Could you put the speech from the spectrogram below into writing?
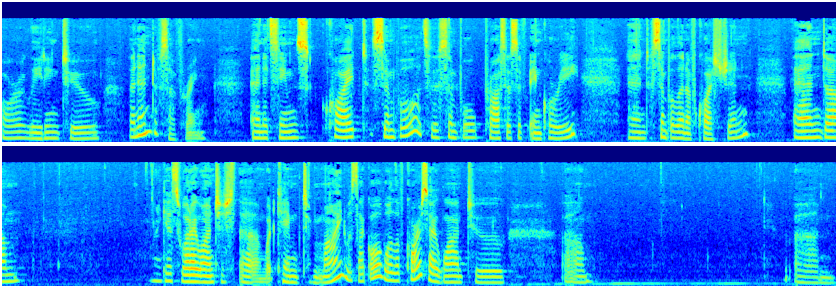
or leading to an end of suffering. And it seems quite simple. It's a simple process of inquiry and simple enough question. And um, I guess what I want to, uh, what came to mind was like, oh well, of course I want to um, um,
